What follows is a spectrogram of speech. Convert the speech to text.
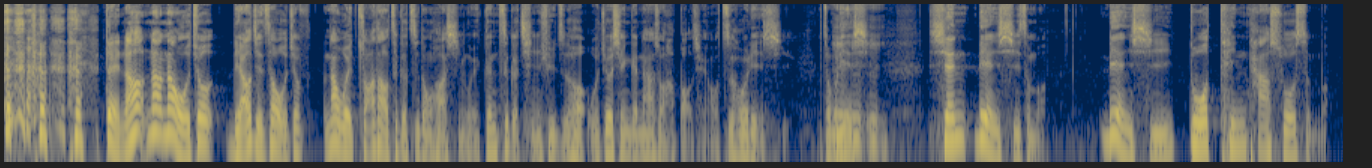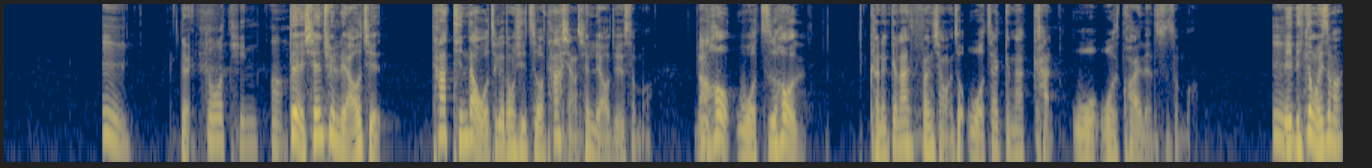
对，然后那那我就了解之后，我就那我也抓到这个自动化行为跟这个情绪之后，我就先跟他说好抱歉，我之后会练习怎么练习，嗯嗯嗯先练习什么？练习多听他说什么。嗯。对，多听，嗯，对，先去了解他听到我这个东西之后，他想先了解什么，然后我之后可能跟他分享完之后，我再跟他看我我快乐的是什么。嗯，你你懂我意思吗？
